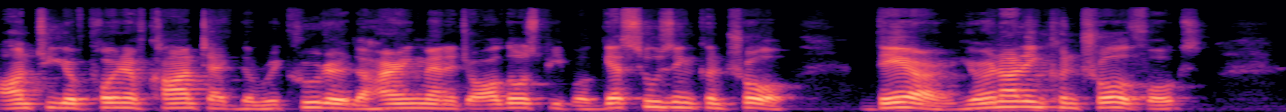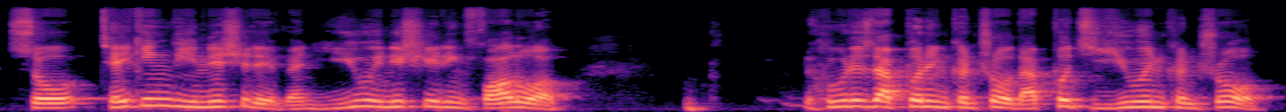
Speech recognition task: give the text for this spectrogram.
onto your point of contact, the recruiter, the hiring manager, all those people. Guess who's in control? They are. You're not in control, folks. So taking the initiative and you initiating follow up, who does that put in control? That puts you in control.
